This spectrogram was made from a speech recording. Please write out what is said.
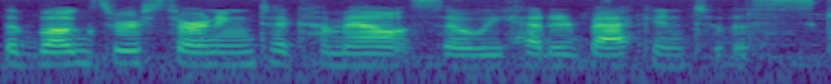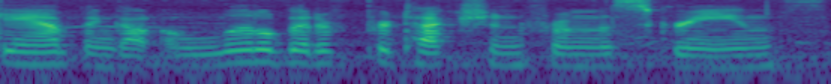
The bugs were starting to come out so we headed back into the scamp and got a little bit of protection from the screens.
